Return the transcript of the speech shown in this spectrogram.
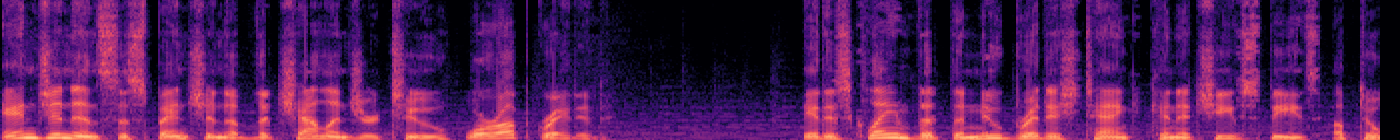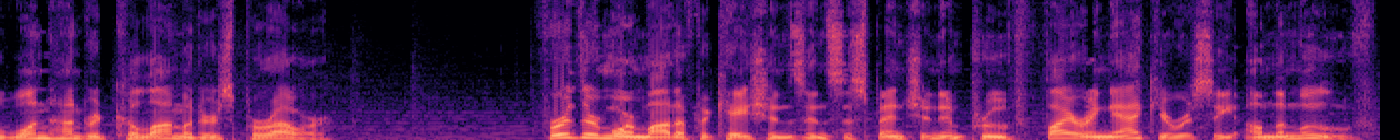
Engine and suspension of the Challenger 2 were upgraded. It is claimed that the new British tank can achieve speeds up to 100 km per hour. Furthermore modifications in suspension improved firing accuracy on the move.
